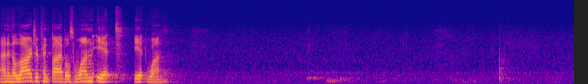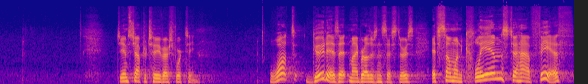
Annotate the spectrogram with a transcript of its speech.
and in the larger print Bibles, 1881. James chapter 2, verse 14. What good is it, my brothers and sisters, if someone claims to have faith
